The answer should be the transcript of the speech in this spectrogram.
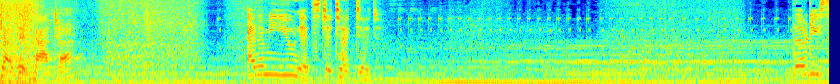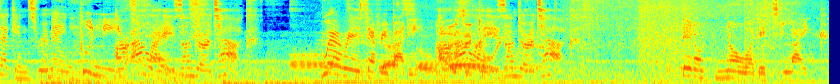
Does it matter? Enemy units detected. 30 seconds remaining. Our ally is friends? under attack. Oh, Where is everybody? so- Our How's ally is under attack. They don't know what it's like.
